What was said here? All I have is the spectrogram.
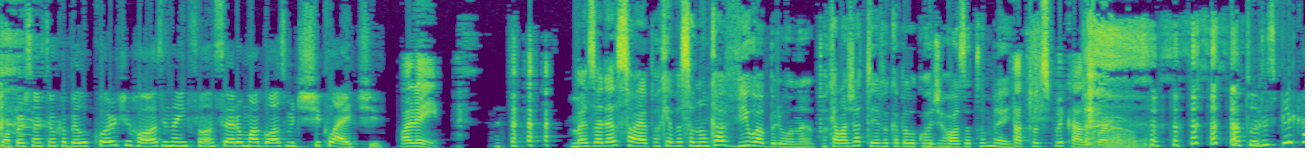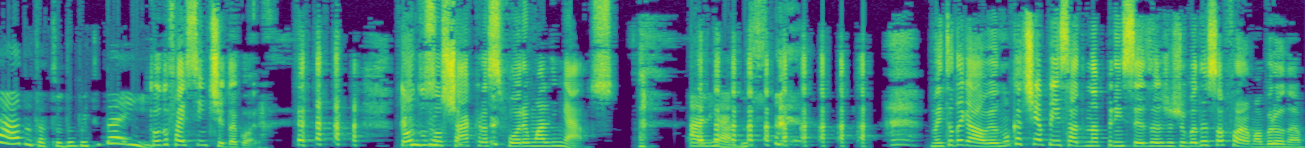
Uma personagem que tem um cabelo cor-de-rosa e na infância era uma gosma de chiclete. Olha aí. Mas olha só, é porque você nunca viu a Bruna, porque ela já teve o cabelo cor-de-rosa também. Tá tudo explicado agora. tá tudo explicado, tá tudo muito bem. Tudo faz sentido agora. Todos os chakras foram alinhados. Alinhados. Muito legal. Eu nunca tinha pensado na princesa Jujuba dessa forma, Bruna.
